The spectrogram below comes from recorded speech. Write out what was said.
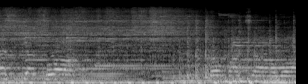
Guess what? No matter what.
